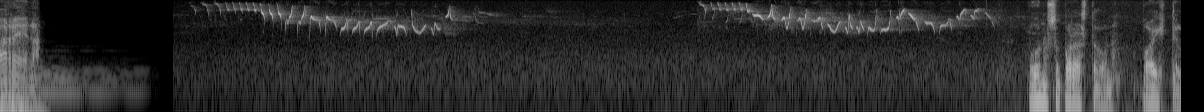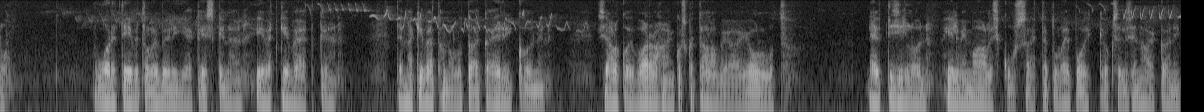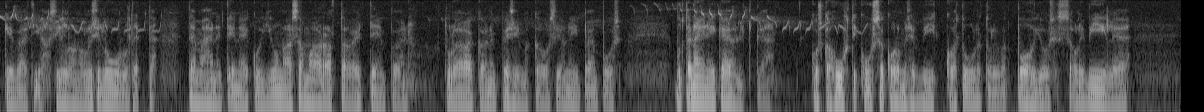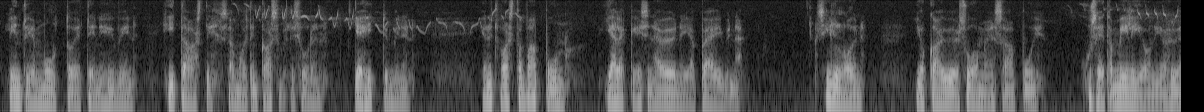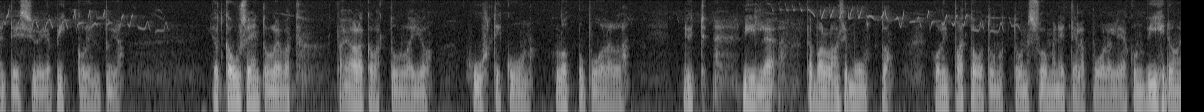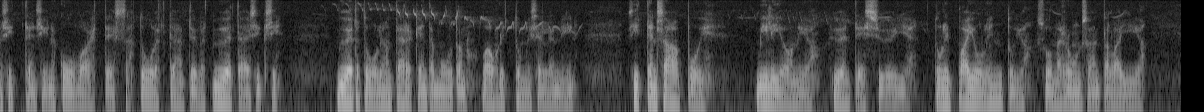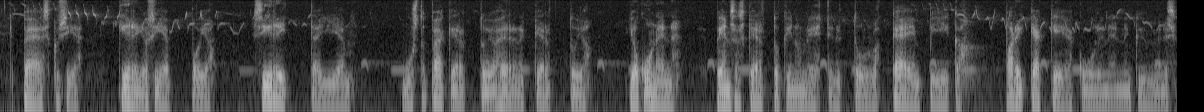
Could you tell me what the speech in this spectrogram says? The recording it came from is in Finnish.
Areena. Luonnossa parasta on vaihtelu. Vuodet eivät ole veljiä keskenään, eivät kevätkään. Tämä kevät on ollut aika erikoinen. Se alkoi varhain, koska talvea ei ollut. Näytti silloin helmi-maaliskuussa, että tulee poikkeuksellisen aikainen kevät ja silloin olisi luullut, että tämähän etenee kuin juna samaa rataa eteenpäin. Tulee aikainen pesimäkausi ja niin päin pois. Mutta näin ei käynytkään. Koska huhtikuussa kolmisen viikkoa tuulet olivat pohjoisessa, oli viileä, lintujen muutto eteni hyvin hitaasti, samoin kasvillisuuden kehittyminen. Ja nyt vasta vapun jälkeisinä öinä ja päivinä. Silloin joka yö Suomeen saapui useita miljoonia hyönteissyöjä pikkulintuja, jotka usein tulevat tai alkavat tulla jo huhtikuun loppupuolella. Nyt niillä tavallaan se muutto oli patoutunut tuonne Suomen eteläpuolelle ja kun vihdoin sitten siinä kuuvaihteessa tuulet kääntyivät myötäisiksi, myötätuuli on tärkeintä muuton vauhdittumiselle, niin sitten saapui miljoonia hyönteissyöjiä. Tuli pajulintuja, Suomen runsainta lajia, pääskysiä, kirjosieppoja, sirittäjiä, mustapääkerttuja, hernekerttuja, jokunen Pensaskerttukin on ehtinyt tulla käenpiika. Pari käkeä kuulin ennen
